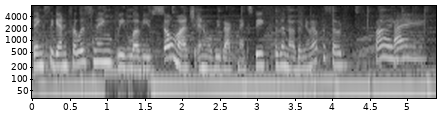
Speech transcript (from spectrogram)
Thanks again for listening. We love you so much, and we'll be back next week with another new episode. Bye. Bye.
